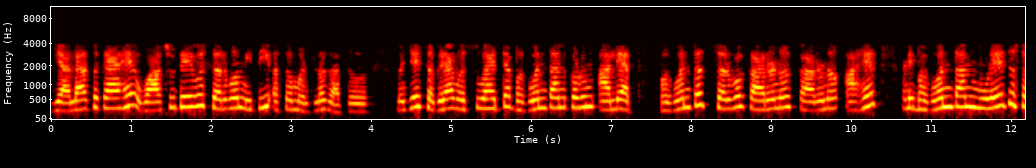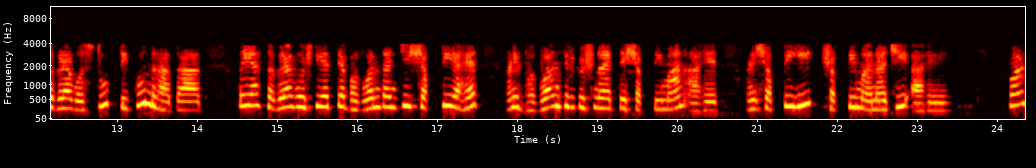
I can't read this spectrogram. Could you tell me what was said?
यालाच काय आहे? वासुदेव सर्व मिती असं म्हटलं जातं. म्हणजे सगळ्या वस्तू आहेत त्या भगवंतांकडून आल्यात. भगवंतच सर्व कारण कारण आहेत आणि भगवंतांमुळेच सगळ्या वस्तू टिकून राहतात. तर या सगळ्या गोष्टी आहेत त्या भगवंतांची शक्ती आहेत आणि भगवान श्रीकृष्ण आहेत ते शक्तिमान आहेत आणि शक्ती ही शक्तिमानाची आहे. पण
